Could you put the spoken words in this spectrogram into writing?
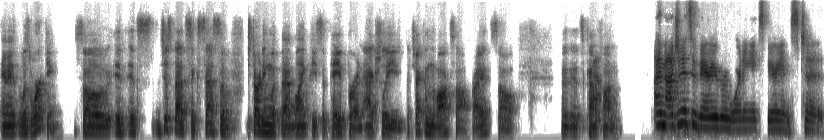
and it was working. So it, it's just that success of starting with that blank piece of paper and actually checking the box off right? So it, it's kind yeah. of fun. I imagine it's a very rewarding experience to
